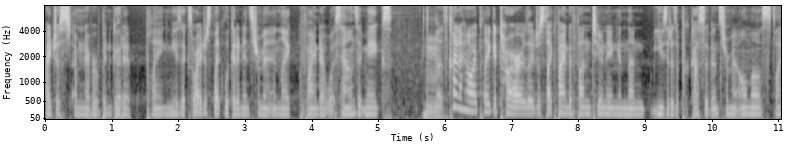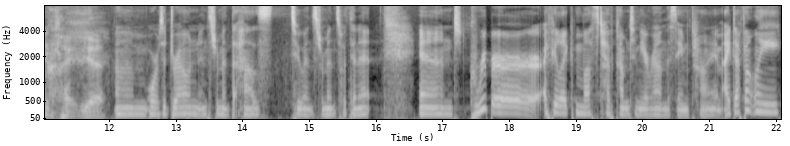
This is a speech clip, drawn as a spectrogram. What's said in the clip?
I just I've never been good at playing music, so I just like look at an instrument and like find out what sounds it makes. Hmm. That's kind of how I play guitars. I just like find a fun tuning and then use it as a percussive instrument, almost like Right, yeah. um, or as a drone instrument that has two instruments within it. And grouper, I feel like must have come to me around the same time. I definitely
